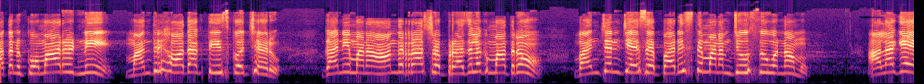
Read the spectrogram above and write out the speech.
అతను కుమారుడిని మంత్రి హోదాకు తీసుకొచ్చారు. కానీ మన ఆంధ్ర రాష్ట్ర ప్రజలకు మాత్రం వంచన చేసే పరిస్థితి మనం చూస్తూ ఉన్నాము. అలాగే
